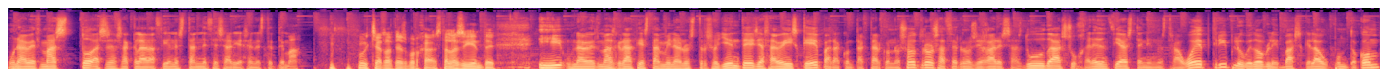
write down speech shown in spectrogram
una vez más todas esas aclaraciones tan necesarias en este tema. Muchas gracias Borja, hasta la siguiente. Y una vez más, gracias también a nuestros oyentes. Ya sabéis que para contactar con nosotros, hacernos llegar esas dudas, sugerencias, tenéis nuestra web www.basquelau.com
